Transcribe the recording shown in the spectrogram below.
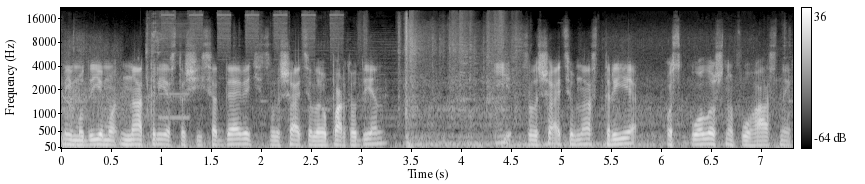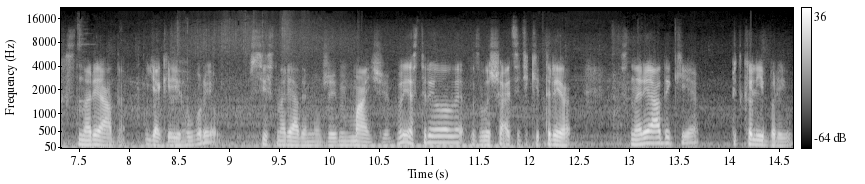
Ми йому даємо на 369, залишається Леопард 1. І залишається у нас три осколочно-фугасних снаряди. Як я і говорив, всі снаряди ми вже майже вистрілили. Залишається тільки три снарядики. Під калібрів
